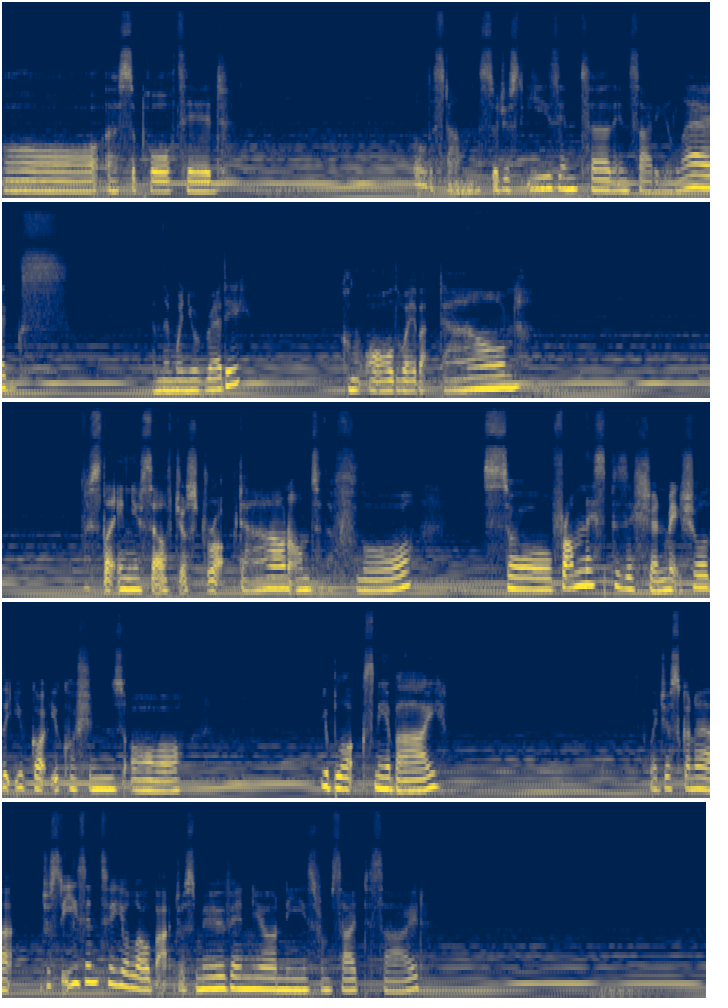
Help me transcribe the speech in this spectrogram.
or a supported shoulder stands. So just ease into the inside of your legs. And then when you're ready, come all the way back down. Just letting yourself just drop down onto the floor. So, from this position, make sure that you've got your cushions or your blocks nearby. We're just gonna just ease into your low back, just moving your knees from side to side.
